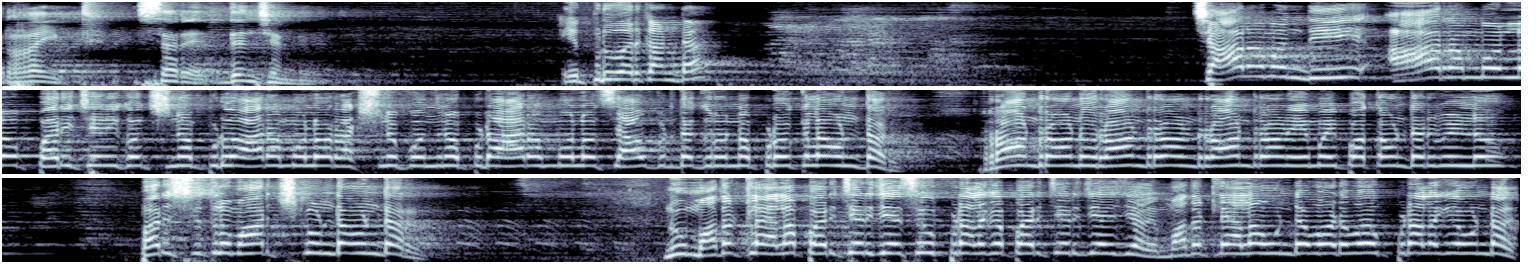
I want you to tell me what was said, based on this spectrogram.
రైట్ సరే దించండి. ఎప్పుడు వరకు అంట? చాలామంది ఆరంభంలో పరిచయకి వచ్చినప్పుడు ఆరంభంలో రక్షణ పొందినప్పుడు ఆరంభంలో సేవకుడి దగ్గర ఉన్నప్పుడు ఒకలా ఉంటారు. రాను రాను రాను రాను రాను రాను ఏమైపోతూ ఉంటారు వీళ్ళు? పరిస్థితులు మార్చుకుంటూ ఉంటారు. నువ్వు మొదట్లో ఎలా పరిచయం చేసావు ఇప్పుడు అలాగే పరిచయం చేయాలి. మొదట్లో ఎలా ఉండేవాడువో ఇప్పుడు అలాగే ఉండాలి.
